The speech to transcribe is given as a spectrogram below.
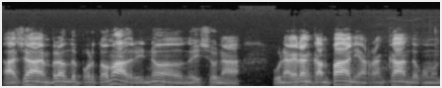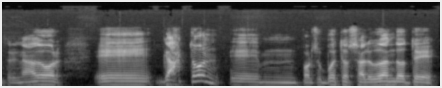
allá en Brown de Puerto Madrid, ¿no? donde hizo una, una gran campaña arrancando como entrenador. Eh, Gastón, em, por supuesto saludándote,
